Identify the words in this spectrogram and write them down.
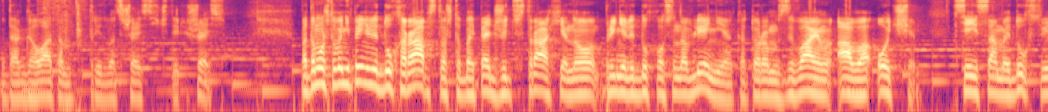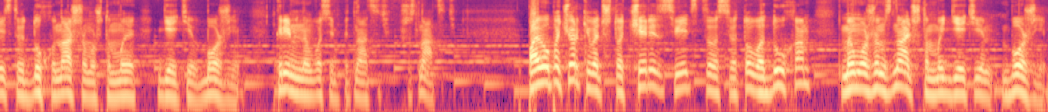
Это Галатам 3.26 и 4.6. Потому что вы не приняли духа рабства, чтобы опять жить в страхе, но приняли духа усыновления, которым взываем Ава Отче. Сей самый дух свидетельствует духу нашему, что мы дети Божьи. К Римлянам 8, 15, 16. Павел подчеркивает, что через свидетельство Святого Духа мы можем знать, что мы дети Божьи.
